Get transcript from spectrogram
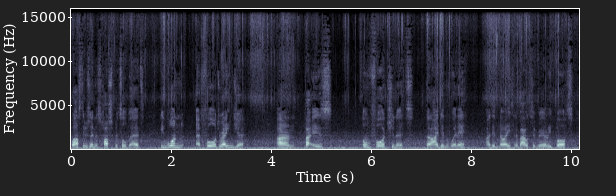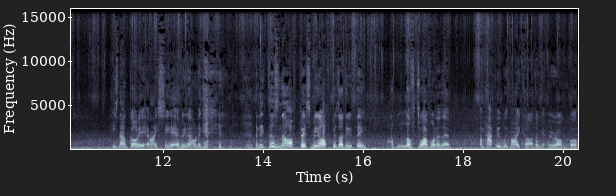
Whilst he was in his hospital bed, he won a Ford Ranger, and that is unfortunate that I didn't win it. I didn't know anything about it really, but he's now got it, and I see it every now and again, and it does not piss me off because I do think I'd love to have one of them. I'm happy with my car, don't get me wrong, but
